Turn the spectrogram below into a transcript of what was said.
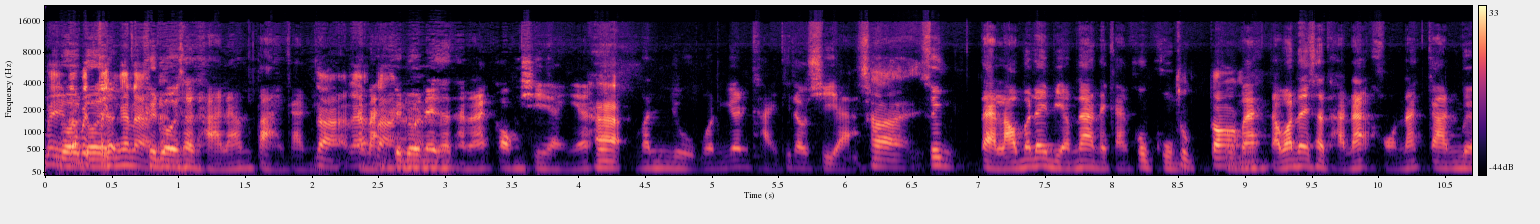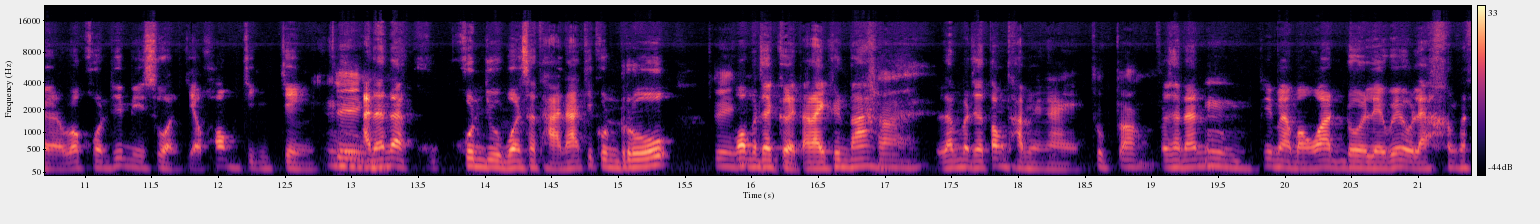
ไม่ต้องไปโดยตึงขนาดคือโดนั้นยสถานะมันต่างกันต่างนะใช่ไหมต่างคือโดยในสถานะกองเชียร์อย่างเงี้ยฮะมันอยู่บนเงื่อนไขที่เราเชียร์ใช่ซึ่งแต่เราไม่ได้มีอำนาจในการควบคุมถูกต้องไหมแต่ว่าในสถานะของนักการเมืองหรือว่าคนที่มีส่วนเกี่ยวข้องจริงจริงๆอันนั้นน่ะคุณอยู่บนสถานะที่คุณรู้จริง ว่ามันจะเกิดอะไรขึ้นบ้างใช่แล้วมันจะต้องทำยังไง ถูกต้อง เพราะฉะนั้นอืมพี่แมวมองว่าโดยเลเวลแล้วมัน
